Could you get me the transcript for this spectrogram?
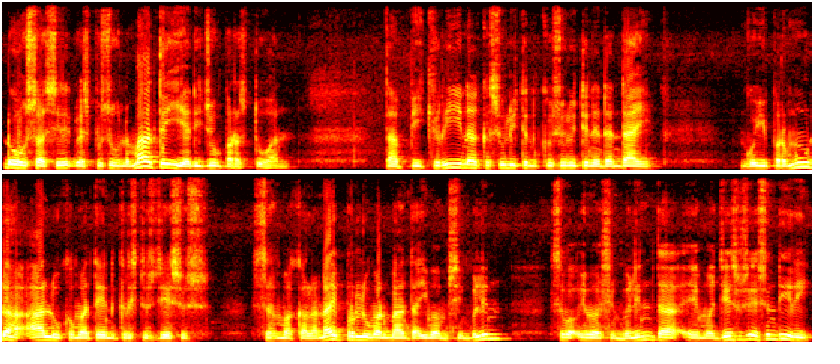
dosa silit bes pusuh na mati ia di jumpa Tapi kerina kesulitan-kesulitan dan dai goi permudah alu kematian Kristus Yesus. Sama kala nai perlu banta imam simbelin sebab imam simbelin ta ema Yesus e sendiri.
